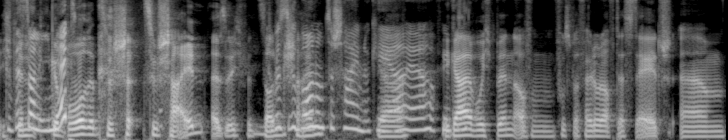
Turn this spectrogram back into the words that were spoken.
Ich Du bist bin doch nicht nett. geboren zu, sch zu scheinen. Also ich bin Du Sonnenschein. bist geboren, um zu scheinen. Okay, Ja. ja, ja. auf jeden Egal, wo ich bin, auf dem Fußballfeld oder auf der Stage, ähm,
